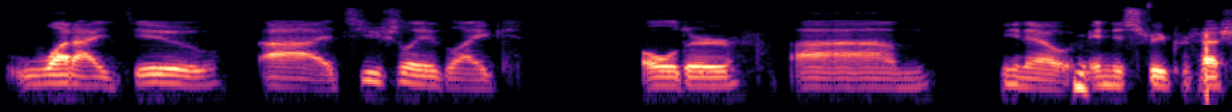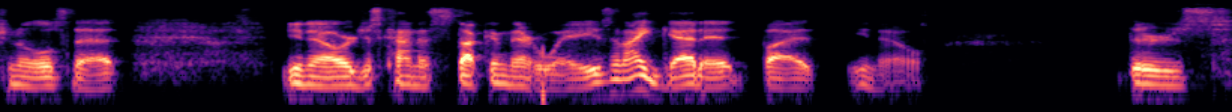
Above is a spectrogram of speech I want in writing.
what I do, uh, it's usually like older, um, you know, industry professionals that, you know, are just kind of stuck in their ways. And I get it, but, you know, there's,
